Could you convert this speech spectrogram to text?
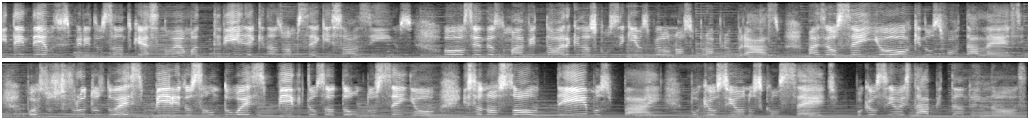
Entendemos, Espírito Santo, que essa não é uma trilha que nós vamos seguir sozinhos. Ou, Senhor Deus, uma vitória que nós conseguimos pelo nosso próprio braço. Mas é o Senhor que nos fortalece, pois os frutos do Espírito são do Espírito, são do Senhor. Isso nós só o temos, Pai, porque o Senhor nos concede porque o Senhor está habitando em nós.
